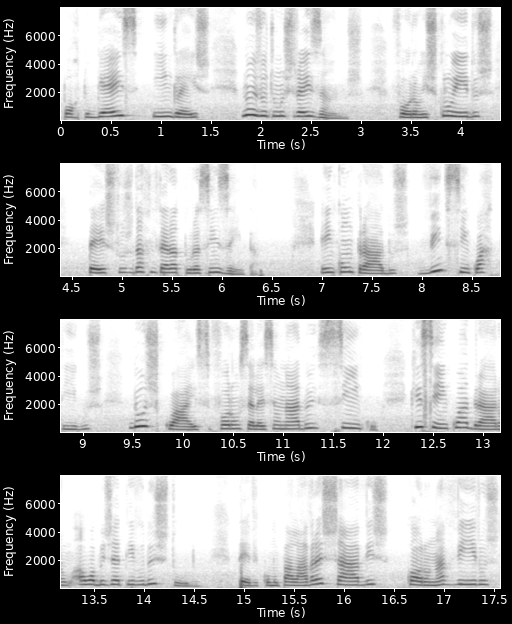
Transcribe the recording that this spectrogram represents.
português e inglês nos últimos três anos. Foram excluídos textos da literatura cinzenta. Encontrados 25 artigos, dos quais foram selecionados cinco que se enquadraram ao objetivo do estudo. Teve como palavras-chave coronavírus,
